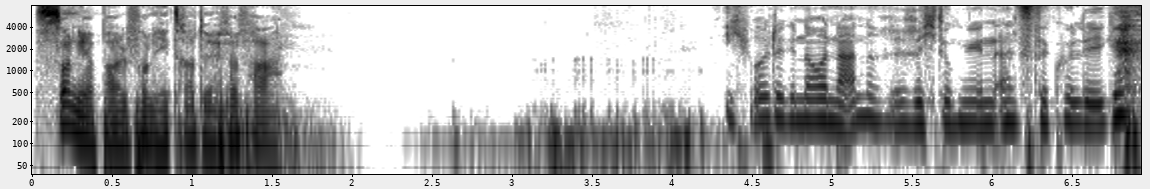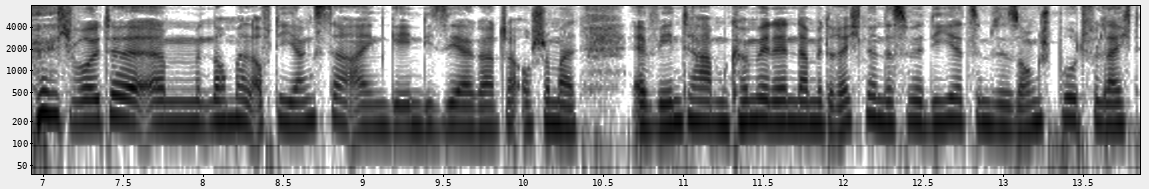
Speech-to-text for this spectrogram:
Sonja Paul von Hetra der FFH. Ich wollte genau in eine andere Richtung gehen als der Kollege. Ich wollte ähm, nochmal auf die Youngster eingehen, die Sie ja gerade auch schon mal erwähnt haben. Können wir denn damit rechnen, dass wir die jetzt im Saisonsport vielleicht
